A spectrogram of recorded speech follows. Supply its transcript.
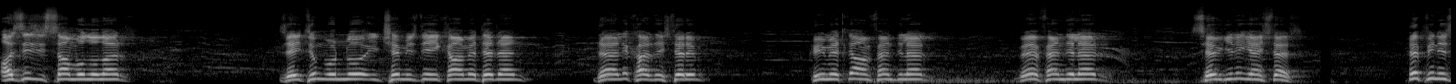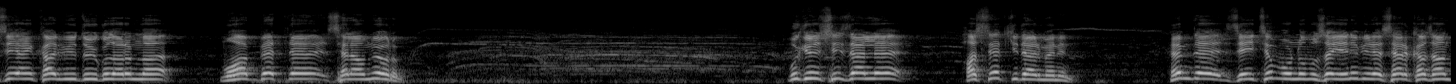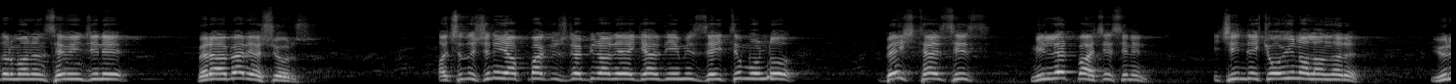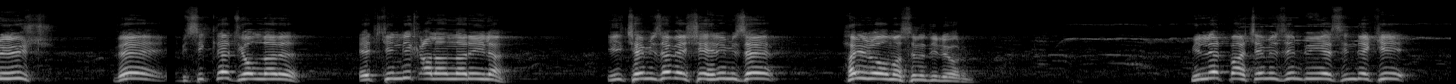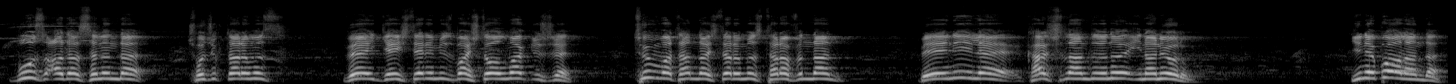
Aziz İstanbullular, Zeytinburnu ilçemizde ikamet eden değerli kardeşlerim, kıymetli hanımefendiler ve efendiler, sevgili gençler, hepinizi en kalbi duygularımla, muhabbetle selamlıyorum. Bugün sizlerle hasret gidermenin hem de Zeytinburnumuza yeni bir eser kazandırmanın sevincini beraber yaşıyoruz. Açılışını yapmak üzere bir araya geldiğimiz Zeytinburnu beş telsiz millet bahçesinin içindeki oyun alanları, yürüyüş ve bisiklet yolları, etkinlik alanlarıyla ilçemize ve şehrimize hayırlı olmasını diliyorum. Millet bahçemizin bünyesindeki buz adasının da çocuklarımız ve gençlerimiz başta olmak üzere tüm vatandaşlarımız tarafından beğeniyle karşılandığını inanıyorum. Yine bu alanda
